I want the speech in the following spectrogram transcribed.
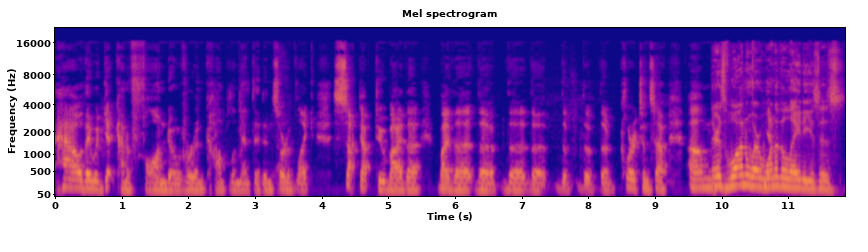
how they would get kind of fawned over and complimented and sort of like sucked up to by the by the the the the the the, the clerks and stuff. Um, There's one where one of the ladies is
